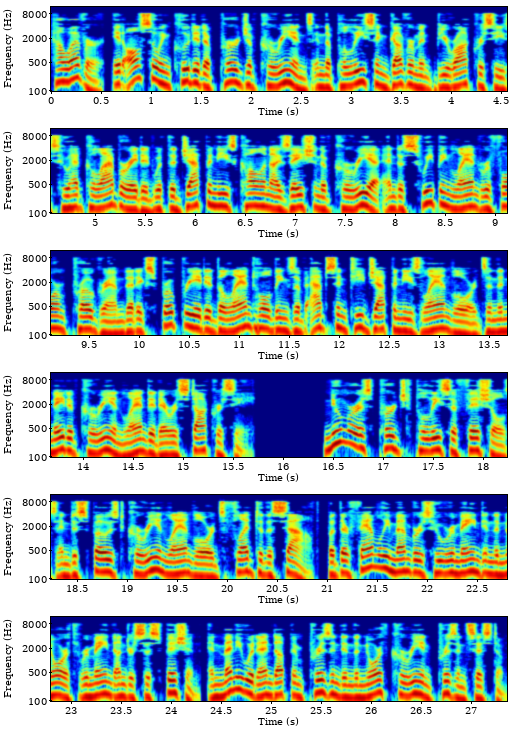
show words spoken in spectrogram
However, it also included a purge of Koreans in the police and government bureaucracies who had collaborated with the Japanese colonization of Korea and a sweeping land reform program that expropriated the landholdings of absentee Japanese landlords and the native Korean landed aristocracy. Numerous purged police officials and disposed Korean landlords fled to the south, but their family members who remained in the north remained under suspicion, and many would end up imprisoned in the North Korean prison system.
